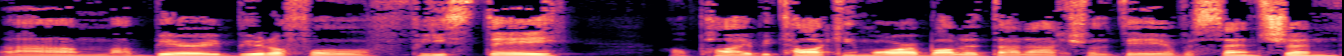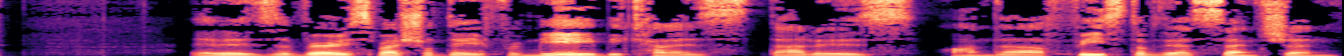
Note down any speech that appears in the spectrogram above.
um, a very beautiful feast day. I'll probably be talking more about it that actual day of Ascension. It is a very special day for me because that is on the Feast of the Ascension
